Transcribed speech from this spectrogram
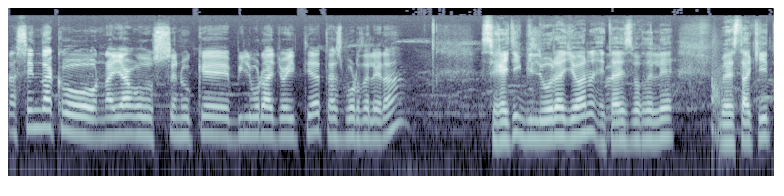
Eta zendako nahiago zenuke Bilbora joaitea eta ez bordelera? Zergaitik Bilbora joan eta ez bordele, be ez dakit,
